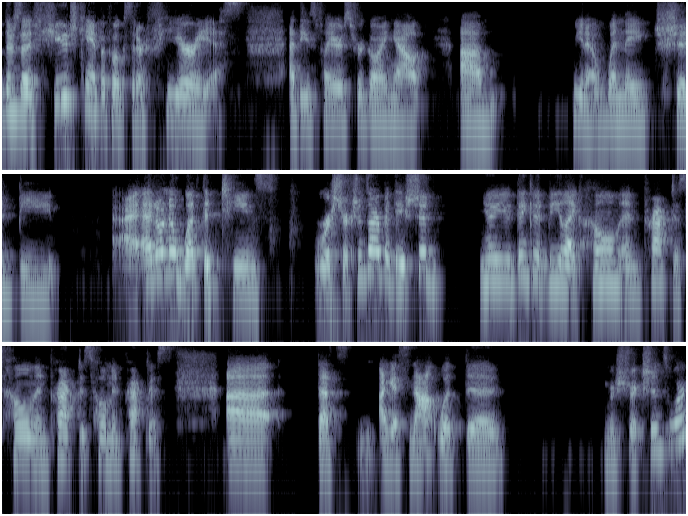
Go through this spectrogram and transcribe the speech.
there's a huge camp of folks that are furious at these players for going out um, you know when they should be I, I don't know what the team's restrictions are but they should you know you'd think it would be like home and practice home and practice home and practice. Uh that's i guess not what the restrictions were.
